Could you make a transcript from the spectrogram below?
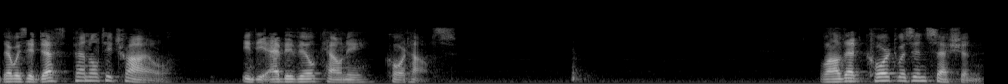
There was a death penalty trial in the Abbeville County Courthouse. While that court was in session,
